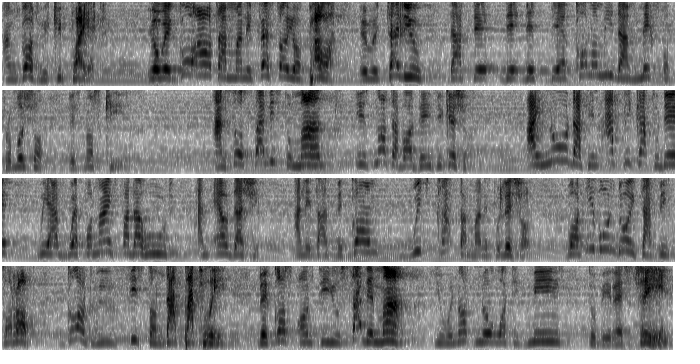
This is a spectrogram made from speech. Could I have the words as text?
And God will keep quiet. You will go out and manifest all your power. It will tell you that the, the, the, the economy that makes for promotion is not skill. And so service to man is not about deification. I know that in Africa today, we have weaponized fatherhood and eldership. And it has become witchcraft and manipulation. But even though it has been corrupt, God will insist on that pathway. Because until you serve a man, you will not know what it means to be restrained.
